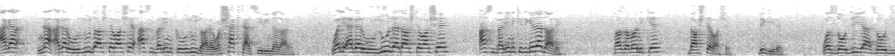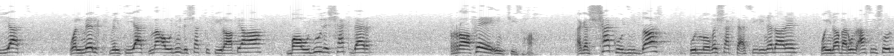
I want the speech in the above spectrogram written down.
اگر نه اگر وضو داشته باشه اصل بر این که وضو داره و شک تأثیری نداره. ولی اگر وضو نداشته باشه اصل بر اینه که دیگه نداره. تا زمانی که داشته باشه بگیره. و زوجیه زوجیت و الملک ملکیت مع وجود شک فی رافعها با وجود شک در رافع این چیزها. اگر شک وجود داشت اون موقع شک تأثیری نداره و اینا بر اون اصلشون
